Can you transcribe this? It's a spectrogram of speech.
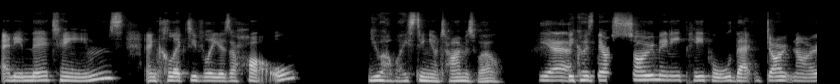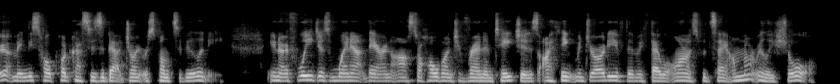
and in their teams and collectively as a whole, you are wasting your time as well. Yeah. Because there are so many people that don't know. I mean, this whole podcast is about joint responsibility. You know, if we just went out there and asked a whole bunch of random teachers, I think majority of them, if they were honest, would say, I'm not really sure.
